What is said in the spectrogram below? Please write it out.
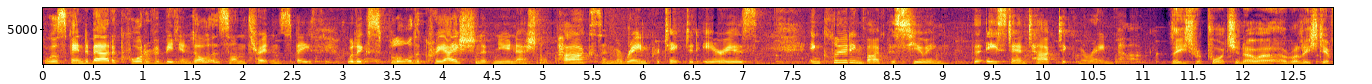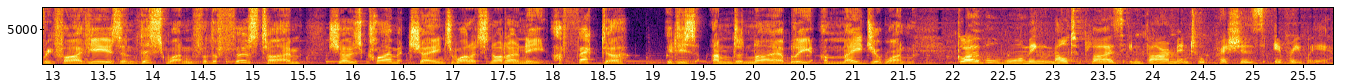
we'll spend about a quarter of a billion dollars on threatened species. We'll explore the creation of new national parks and marine protected areas, including by pursuing the East Antarctic Marine Park. These reports, you know, are released every five years, and this one, for the first time, shows climate change, while it's not only a factor, it is undeniably a major one. Global warming multiplies environmental pressures everywhere.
